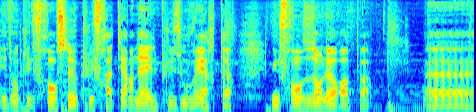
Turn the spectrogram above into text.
Et donc une France plus fraternelle, plus ouverte, une France dans l'Europe. Euh,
